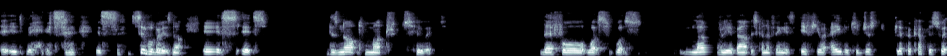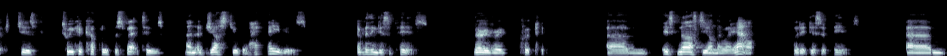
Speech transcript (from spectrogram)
it, it, it's it's simple, but it's not. It's it's there's not much to it. Therefore, what's what's lovely about this kind of thing is if you're able to just flip a couple of switches, tweak a couple of perspectives, and adjust your behaviors, everything disappears very very quickly. Um, it's nasty on the way out, but it disappears. Um,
